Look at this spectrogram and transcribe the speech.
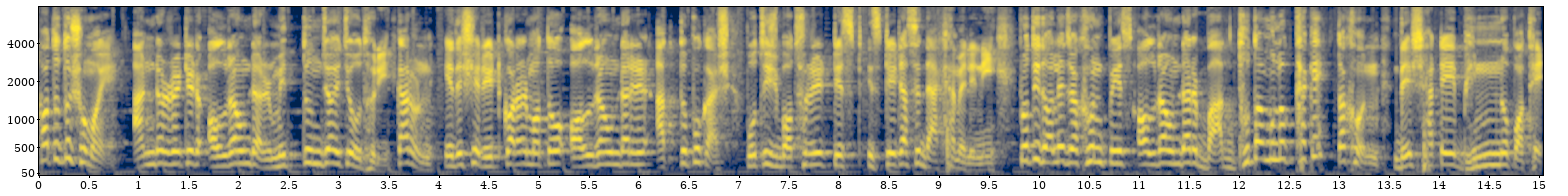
আপাতত সময়ে under rated allrounder Mrityunjoy Chowdhury. কারণ এদেশে রেড করার মতো অলরাউন্ডারের আত্মপ্রকাশ পঁচিশ বছরের টেস্ট স্টেটাসে দেখা মেলেনি। প্রতি দলে যখন পেস অলরাউন্ডার বাধ্যতামূলক থাকে, তখন দেশ হাটে ভিন্ন পথে।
